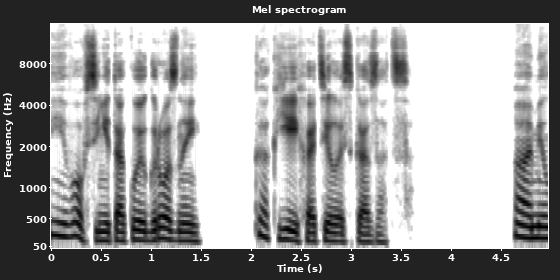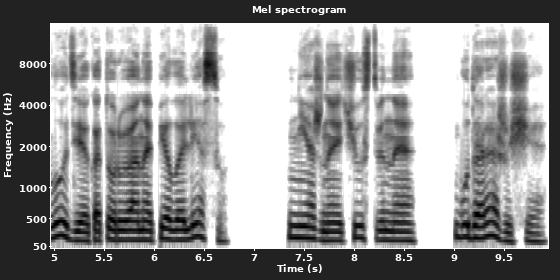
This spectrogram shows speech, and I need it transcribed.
и вовсе не такой грозной, как ей хотелось казаться. А мелодия, которую она пела лесу, нежная, чувственная, будоражащая,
